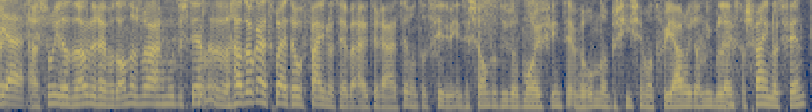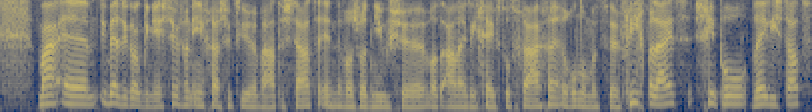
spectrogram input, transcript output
Ja. Nou, sorry dat we ook nog even wat andere vragen moeten stellen. We gaan het ook uitgebreid over Feyenoord hebben uiteraard. Hè, want dat vinden we interessant dat u dat mooi vindt. En waarom dan precies en wat voor jou u dan nu beleeft als Feyenoord-fan. Maar eh, u bent natuurlijk ook minister van Infrastructuur en Waterstaat. En er was wat nieuws eh, wat aanleiding geeft tot vragen... rondom het eh, vliegbeleid. Schiphol, Lelystad.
